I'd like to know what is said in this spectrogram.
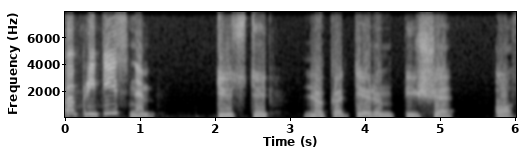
pa pritisnem? Tisti, na katerem piše OF.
